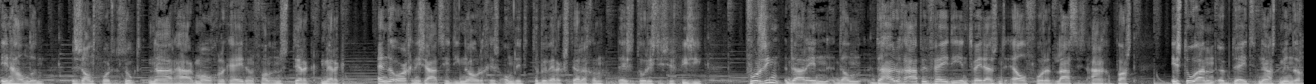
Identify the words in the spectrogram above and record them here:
in handen. Zandvoort zoekt naar haar mogelijkheden van een sterk merk... en de organisatie die nodig is om dit te bewerkstelligen. Deze toeristische visie Voorzien daarin dan de huidige APV die in 2011 voor het laatst is aangepast... is toe aan een update. Naast minder,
